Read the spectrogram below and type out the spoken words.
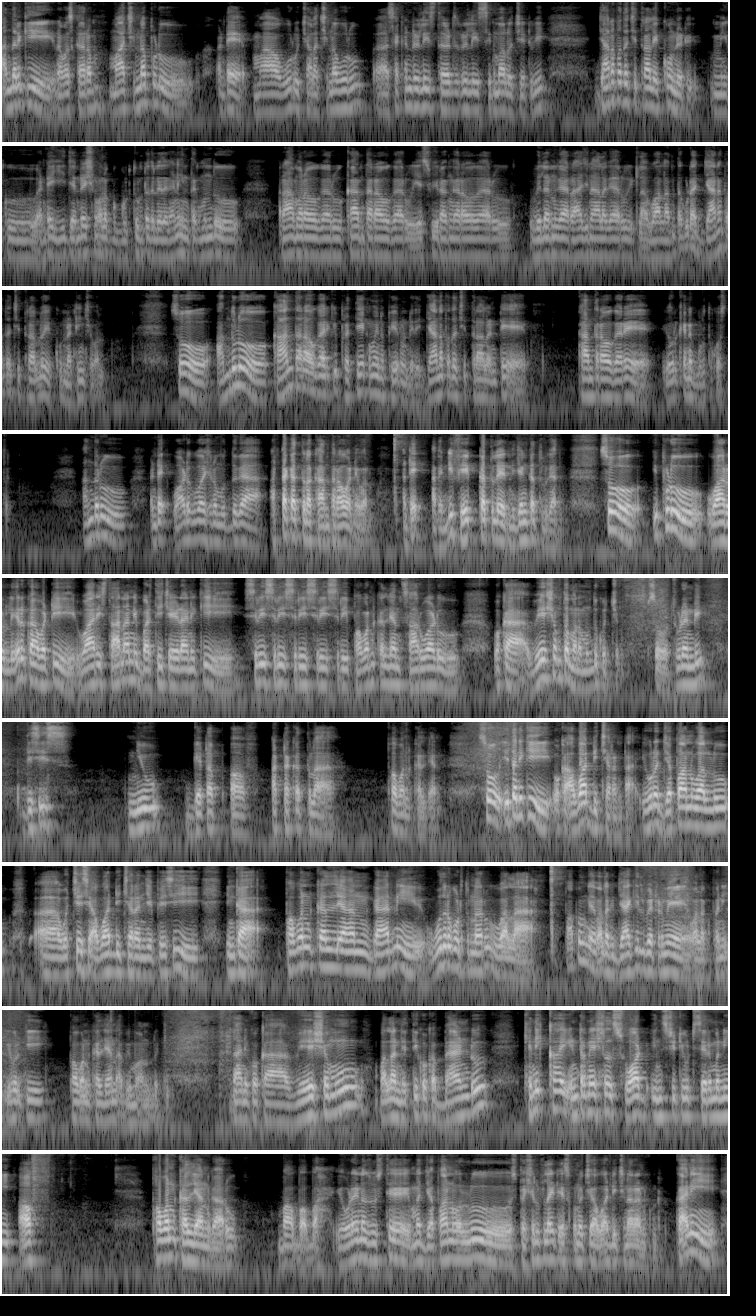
అందరికీ నమస్కారం. మా చిన్నప్పుడు అంటే మా ఊరు చాలా చిన్న ఊరు. సెకండ్ రిలీజ్ థర్డ్ రిలీజ్ సినిమాలు వచ్చేటివి. జానపద చిత్రాలు ఎక్కువ ఉండేటివి. మీకు అంటే ఈ జనరేషన్ వాళ్ళకు గుర్తుంటుంది లేదు కానీ ఇంతకుముందు రామారావు గారు కాంతారావు గారు ఎస్వి రంగారావు గారు విలన్గా రాజనాల గారు ఇట్లా వాళ్ళంతా కూడా జానపద చిత్రాల్లో ఎక్కువ నటించేవాళ్ళు. సో అందులో కాంతారావు గారికి ప్రత్యేకమైన పేరు ఉండేది. జానపద చిత్రాలంటే కాంతారావు గారే ఎవరికైనా గుర్తుకొస్తారు. అందరూ అంటే వాడుక భాషలో ముద్దుగా అట్టకత్తుల కాంతారావు అనేవారు. అంటే అవన్నీ ఫేక్ కత్తులే నిజం కత్తులు కాదు. సో ఇప్పుడు వారు లేరు కాబట్టి వారి స్థానాన్ని భర్తీ చేయడానికి శ్రీ శ్రీ శ్రీ శ్రీ శ్రీ పవన్ కళ్యాణ్ సార్వాడు ఒక వేషంతో మన ముందుకు వచ్చాం సో చూడండి. This is new getup of అట్టకత్తుల Pawan Kalyan. So ఇతనికి ఒక అవార్డు ఇచ్చారంట. ఎవరో జపాన్ వాళ్ళు వచ్చేసి అవార్డు ఇచ్చారని చెప్పేసి ఇంకా పవన్ కళ్యాణ్ గారిని ఊదరగొడుతున్నారు. వాళ్ళ పాపం వాళ్ళకి జాకీలు పెట్టడమే వాళ్ళకి పని. ఎవరికి? పవన్ కళ్యాణ్ అభిమానులకి. దానికి ఒక వేషము మళ్ళా నెత్తికి ఒక బ్యాండు. కెనిక్కాయ్ international స్వాడ్ institute ceremony of Pawan Kalyan గారు. బాబా ఎవడైనా చూస్తే మా జపాన్ వాళ్ళు స్పెషల్ ఫ్లైట్ వేసుకొని వచ్చి అవార్డు ఇచ్చినారు అనుకుంటారు. కానీ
